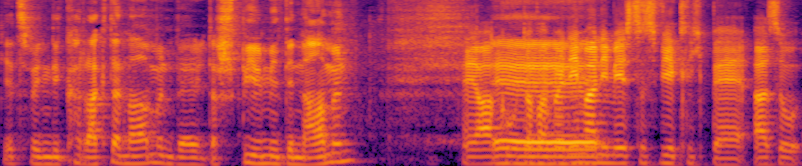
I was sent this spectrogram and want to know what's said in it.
jetzt wegen den Charakternamen, weil das Spiel mit den Namen. Ja, gut, aber bei Äh, dem Anime ist das wirklich bäh. Also,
